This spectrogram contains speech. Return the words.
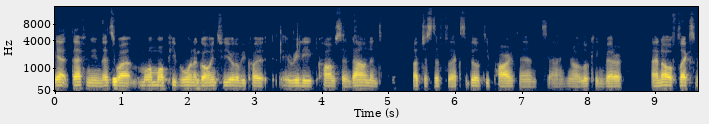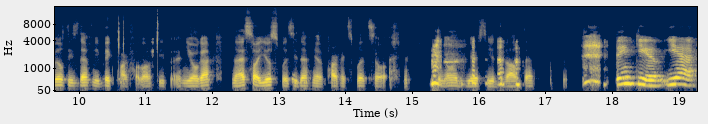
Yeah, definitely. that's why more and more people want to go into yoga because it really calms them down and not just the flexibility part and, uh, you know, looking better. I know flexibility is definitely a big part for a lot of people in yoga. And I saw your splits, you definitely have perfect split. So, you know, the years you developed that. Thank you. Yeah,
